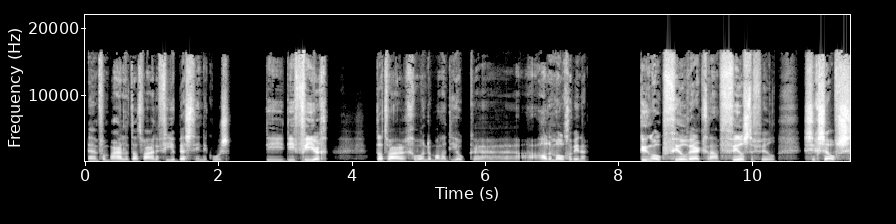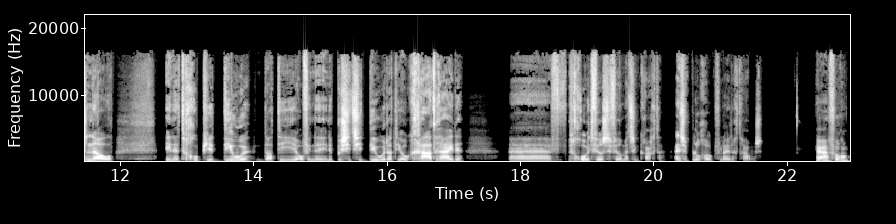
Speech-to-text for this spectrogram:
en Van Baarle, dat waren de vier beste in de koers. Die, die vier, dat waren gewoon de mannen die ook hadden mogen winnen. Kung ook veel werk gedaan, veel te veel. Zichzelf snel in het groepje duwen, dat hij, of in de, in de positie duwen dat hij ook gaat rijden. Eh, gooit veel te veel met zijn krachten. En zijn ploeg ook volledig trouwens. Ja, en voor een,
